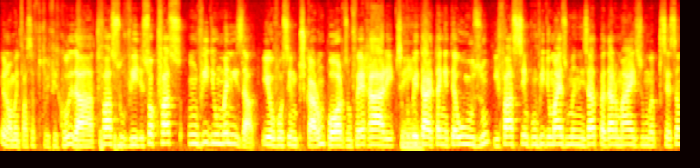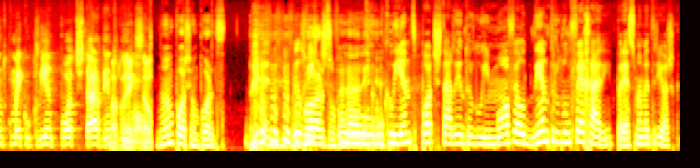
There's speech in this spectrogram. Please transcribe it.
Eu normalmente faço a fotografia de qualidade, faço o vídeo, só que faço um vídeo humanizado. Eu vou sempre buscar um Porsche, um Ferrari, se o proprietário tem até uso, e faço sempre um vídeo mais humanizado para dar mais uma percepção de como é que o cliente pode estar dentro Uma do imóvel. conexão. Não é um Porsche, é um Porsche. Pelos Ford, vistos, um Ferrari. o, o cliente pode estar dentro do imóvel dentro de um Ferrari. Parece uma matriosca.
